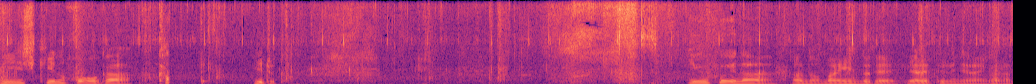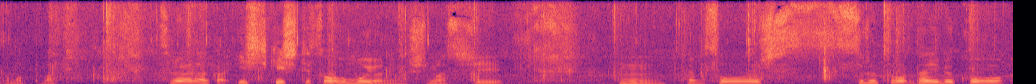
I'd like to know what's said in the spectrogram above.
認識の方が勝っていると。いうふうなあのマインドでやれてるんじゃないかなと思ってます。それはなんか意識してそう思うようにもしますし、うん、なんかそうするとだいぶこう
